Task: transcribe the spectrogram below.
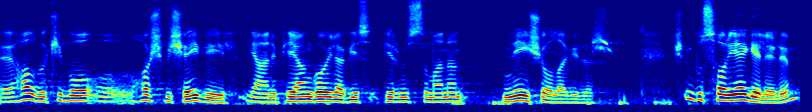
E, halbuki bu o, hoş bir şey değil. Yani piyangoyla bir, bir Müslümanın ne işi olabilir? Şimdi bu soruya gelelim.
